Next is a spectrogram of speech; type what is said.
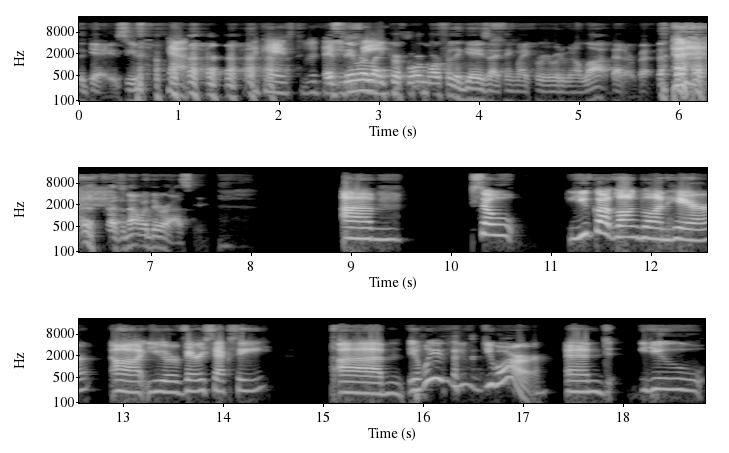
the gays you know Yeah, the gays that if they were see. like perform more for the gays i think my career would have been a lot better but that's not what they were asking Um, so you've got long blonde hair. Uh, you're very sexy. Um, you, you are, and you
